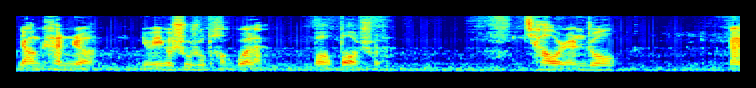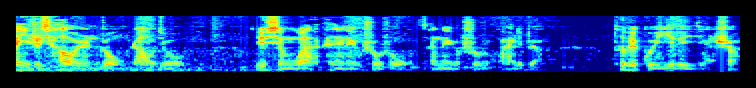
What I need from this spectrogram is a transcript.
然后看着有一个叔叔跑过来把我抱出来，掐我人中，然后一直掐我人中，然后我就一醒过来，看见那个叔叔在那个叔叔怀里边，特别诡异的一件事儿。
